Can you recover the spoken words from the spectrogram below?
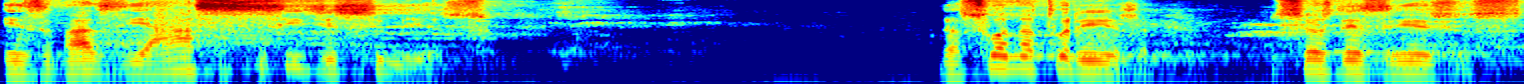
Esvaziar-se de si mesmo, da sua natureza, dos seus desejos,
